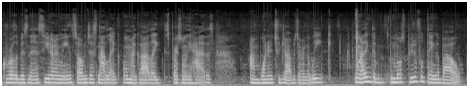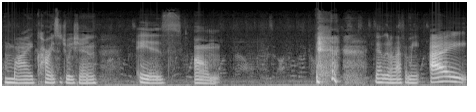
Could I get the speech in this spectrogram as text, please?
grow the business. You know what I mean? So I'm just not like, oh my god, like this person only has um one or two jobs during the week. And I think the the most beautiful thing about my current situation is um you guys are gonna laugh at me. I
